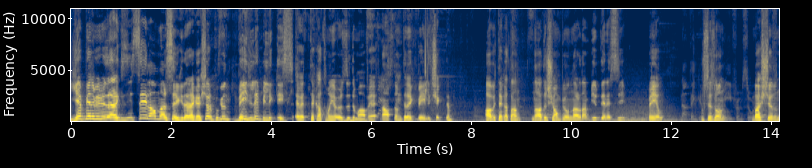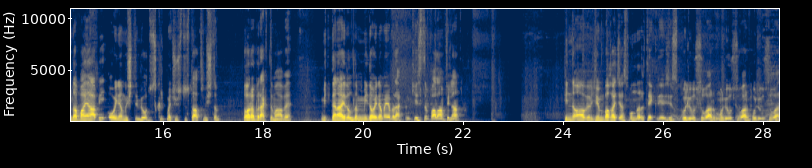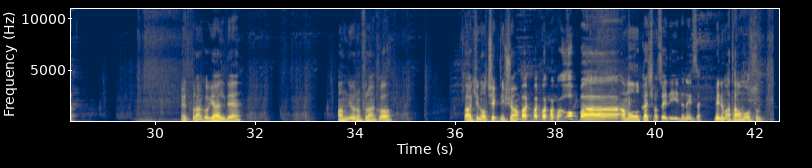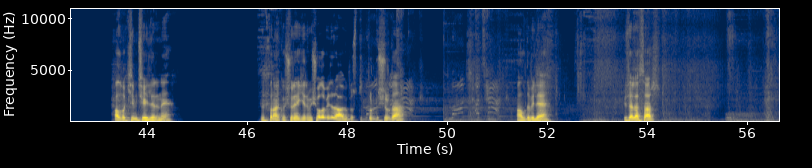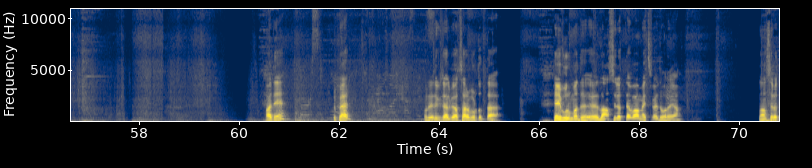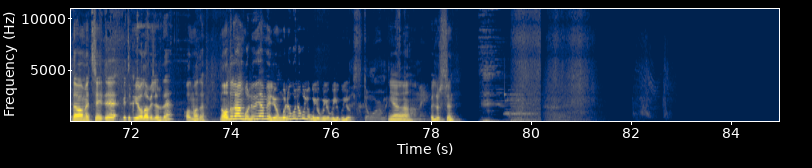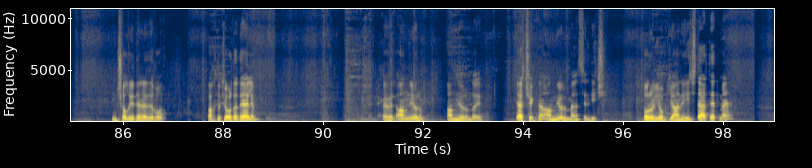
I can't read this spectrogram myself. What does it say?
Yepyeni bir videodan herkese selamlar sevgiler arkadaşlar. Bugün Veil ile birlikteyiz. Evet tek atmayı özledim abi. Ne yaptım? Direkt Veil'i çektim. Abi tek atan nadir şampiyonlardan bir denesi Veil. Bu sezon başlarında bayağı bir oynamıştım. Bir 30-40 maç üst üste atmıştım. Sonra bıraktım abi. Mid'den ayrıldım. Mid oynamaya bıraktım. Kestim falan filan. Şimdi abicim bakacağız. Bunları tekleyeceğiz. Blue'su var, Mulu'su var, Hulu'su var. Evet Franco geldi. Anlıyorum Franco. Sakin ol çektin şu an. Bak bak bak bak bak. Hoppa! Ama o kaçmasaydı iyiydi neyse. Benim hatam olsun. Al bakayım şeylerini. Franco şuraya girmiş olabilir abi. Gus tutturdu şurada. Aldı bile. Güzel hasar. Hadi. Süper. Oraya da güzel bir hasar vurduk da. Şey vurmadı. E, Lancelot devam etmedi oraya. Lancelot devam etseydi bir tık iyi olabilirdi. Olmadı. Ne oldu lan Gulu yemiyorsun? Gulu gulu gulu gulu gulu gulu gulu. Ya ölürsün. Çalıyı denedi bu. Baktı ki orada değilim. Evet anlıyorum. Anlıyorum dayı. Gerçekten anlıyorum ben seni. Hiç sorun yok yani. Hiç dert etme.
